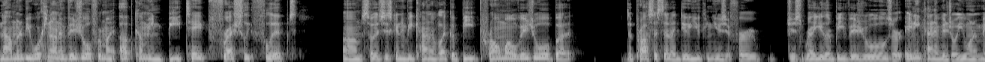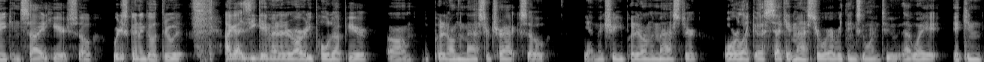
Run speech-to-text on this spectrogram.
Now, I'm gonna be working on a visual for my upcoming beat tape, Phreshly Phlipped. Um, so it's just gonna be kind of like a beat promo visual, but the process that I do, you can use it for just regular beat visuals or any kind of visual you wanna make inside here. So we're just gonna go through it. I got ZGame Editor already pulled up here um, put it on the master track. So yeah, make sure you put it on the master or like a second master where everything's going to. That way it can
